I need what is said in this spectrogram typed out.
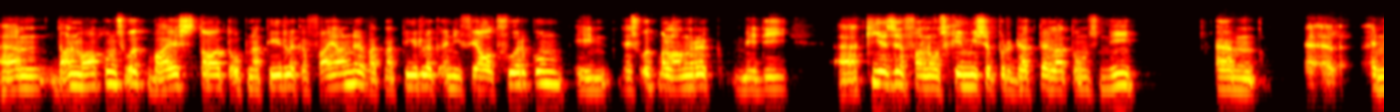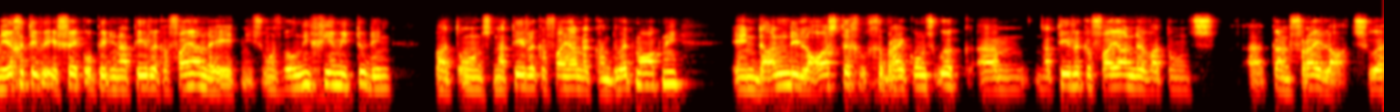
um, dan maak ons ook baie staat op natuurlike vyande wat natuurlik in die veld voorkom en dis ook belangrik met die uh keuse van ons chemiese produkte laat ons nie ehm um, uh, 'n negatiewe effek op hierdie natuurlike vyande het nie. So ons wil nie chemie toedien wat ons natuurlike vyande kan doodmaak nie. En dan die laaste gebruik ons ook ehm um, natuurlike vyande wat ons uh, kan vrylaat. So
